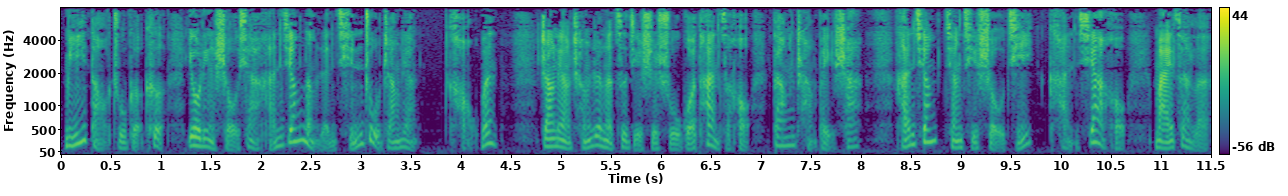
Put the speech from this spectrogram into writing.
迷倒诸葛恪，又令手下韩江等人擒住张亮拷问。张亮承认了自己是蜀国探子后，当场被杀。韩江将其首级砍下后，埋在了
